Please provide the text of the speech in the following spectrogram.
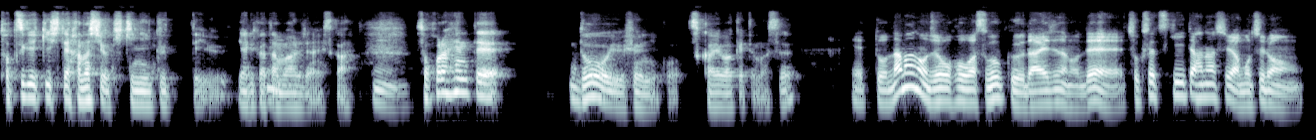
突撃して話を聞きに行くっていうやり方もあるじゃないですか。うん。そこら辺って、どういうふうにこう使い分けてます？えっと、生の情報はすごく大事なので、直接聞いた話はもちろん、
